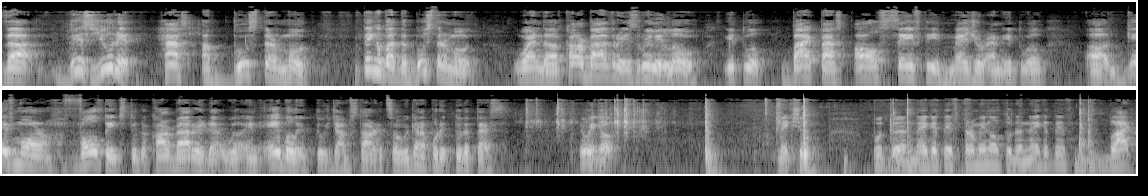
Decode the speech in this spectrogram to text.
that this unit has a booster mode. The thing about the booster mode when the car battery is really low it will bypass all safety measure and it will uh, give more voltage to the car battery that will enable it to jump start it. So we're gonna put it to the test. Here we go. Make sure put the negative terminal to the negative black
